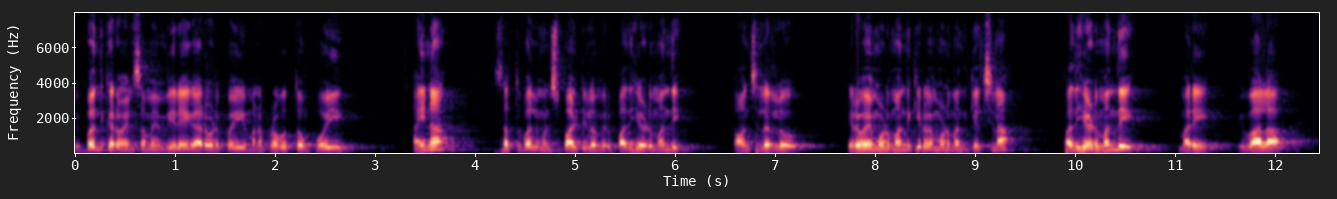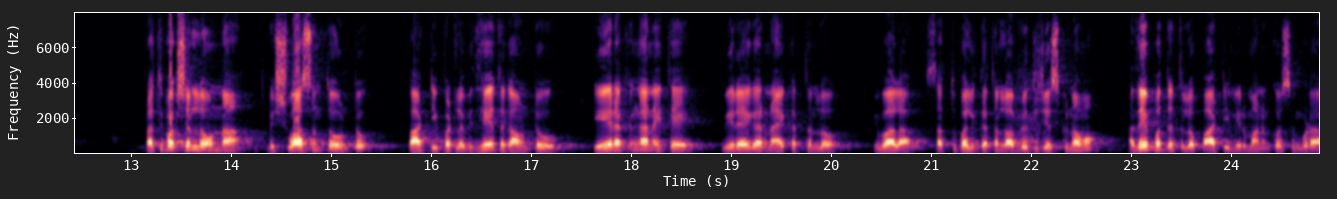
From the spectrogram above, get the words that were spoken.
ఇబ్బందికరమైన సమయం వీరయ్య గారు ఓడిపోయి మన ప్రభుత్వం పోయి అయినా సత్తుపల్లి మున్సిపాలిటీలో మీరు పదిహేడు మంది కౌన్సిలర్లు ఇరవై మూడు మందికి ఇరవై మూడు మంది గెలిచినా పదిహేడు మంది మరి ఇవాళ ప్రతిపక్షంలో ఉన్న విశ్వాసంతో ఉంటూ పార్టీ పట్ల విధేయతగా ఉంటూ ఏ రకంగానైతే వీరయ్య గారి నాయకత్వంలో ఇవాళ సత్తుపల్లి గతంలో అభివృద్ధి చేసుకున్నామో. అదే పద్ధతిలో పార్టీ నిర్మాణం కోసం కూడా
